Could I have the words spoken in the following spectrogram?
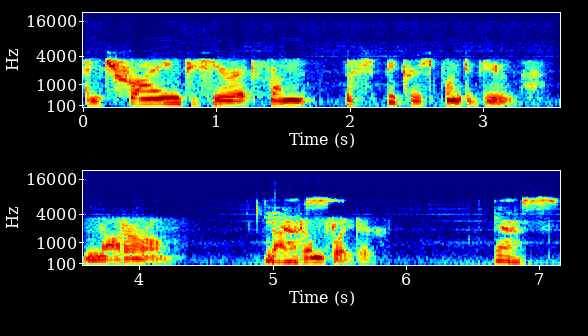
and trying to hear it from the speaker's point of view, not our own. That yes. comes later. Yes.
